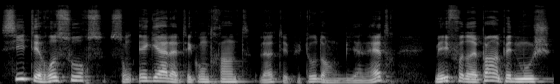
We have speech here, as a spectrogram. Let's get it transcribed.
Si tes ressources sont égales à tes contraintes, là, tu es plutôt dans le bien-être, mais il faudrait pas un peu de mouche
